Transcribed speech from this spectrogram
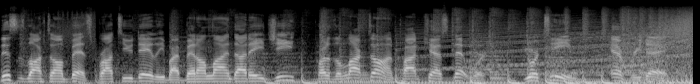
This is Locked On Bets, brought to you daily by BetOnline.ag, part of the Locked On Podcast Network. Your team every day.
